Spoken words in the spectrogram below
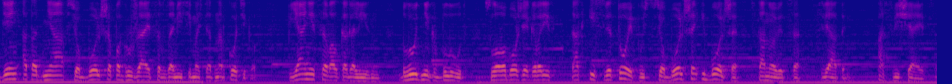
день ото дня все больше погружается в зависимость от наркотиков, пьяница в алкоголизм, блудник в блуд. Слово Божье говорит, так и святой пусть все больше и больше становится святым освящается.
